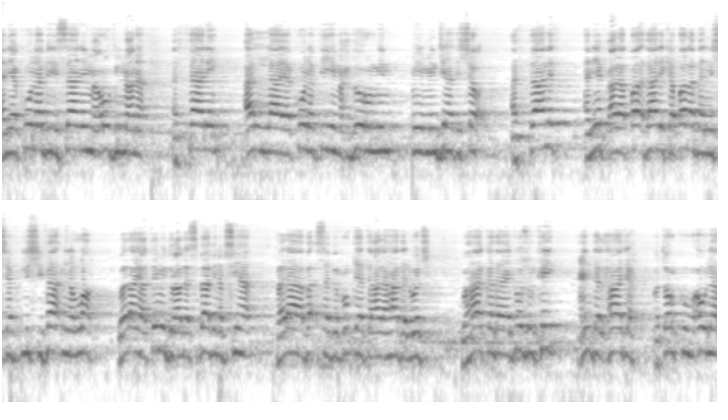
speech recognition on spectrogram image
أن يكون بلسان معروف المعنى. الثاني ألا يكون فيه محذور من من جهة الشرع. الثالث أن يفعل ذلك طلبا للشفاء من الله ولا يعتمد على الأسباب نفسها فلا بأس بالرقية على هذا الوجه. وهكذا يجوز الكي عند الحاجة وتركه أولى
